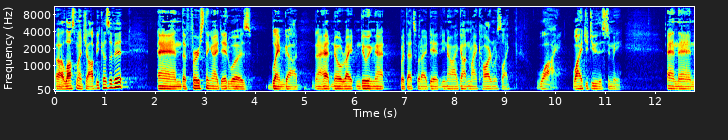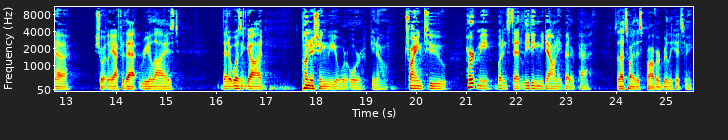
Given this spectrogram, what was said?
Uh, lost my job because of it. And the first thing I did was blame God. And I had no right in doing that but that's what I did. You know, I got in my car and was like, why? Why'd you do this to me? And then uh, shortly after that, realized that it wasn't God punishing me or, or, you know, trying to hurt me, but instead leading me down a better path. So that's why this proverb really hits me.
